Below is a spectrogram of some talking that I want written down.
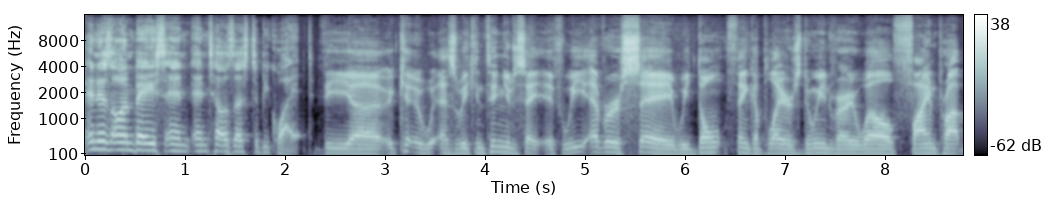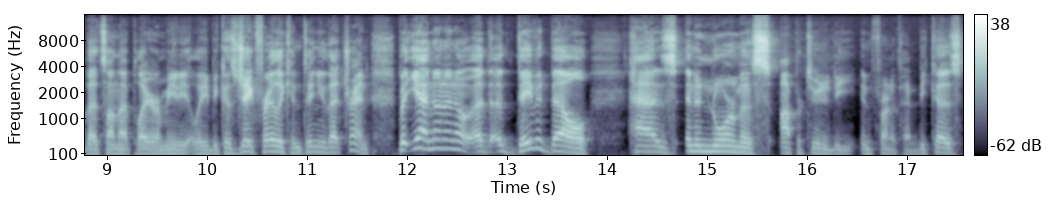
and is on base and, and tells us to be quiet. the uh, as we continue to say, if we ever say we don't think a player's doing very well, find prop bets on that player immediately because Jake Fraley continued that trend. But yeah, no, no, no. Uh, uh, David Bell has an enormous opportunity in front of him because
